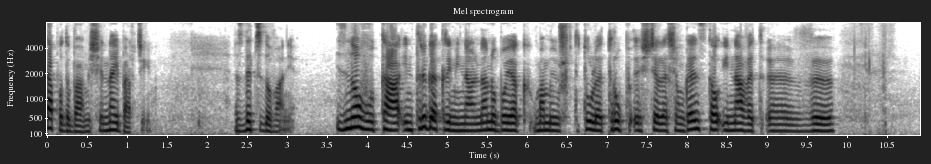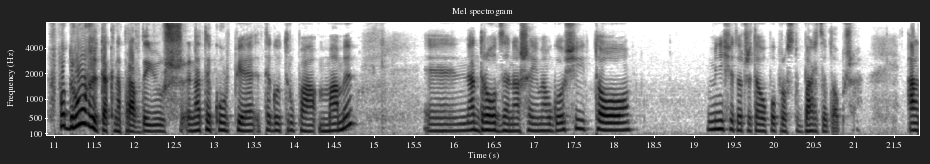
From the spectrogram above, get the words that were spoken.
ta podobała mi się najbardziej. Zdecydowanie. I znowu ta intryga kryminalna, no bo jak mamy już w tytule trup ściele się gęsto i nawet e, w, w podróży tak naprawdę już na te kurpie tego trupa mamy, e, na drodze naszej Małgosi, to mnie się to czytało po prostu bardzo dobrze. A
